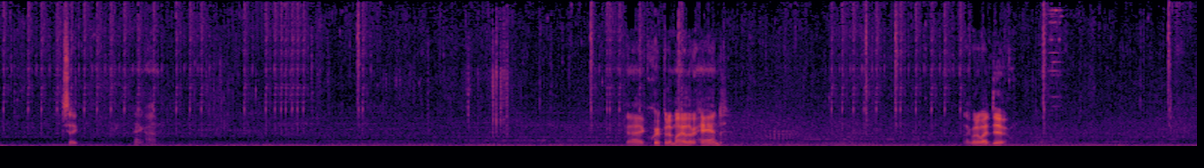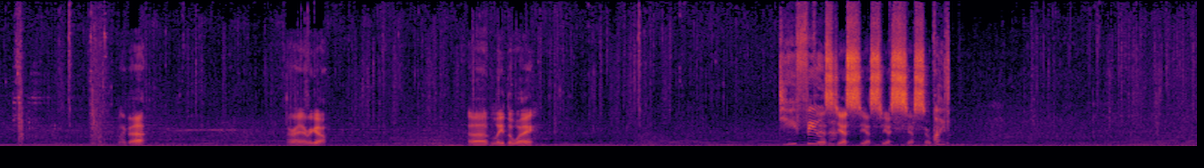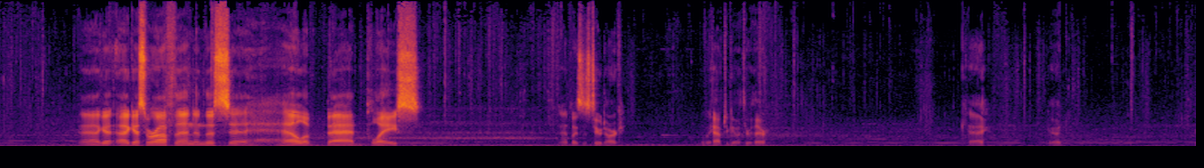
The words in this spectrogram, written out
Say, hang on. Can I equip it in my other hand? Like, what do I do? Like that. Alright, here we go. Uh, lead the way. Feel Yes, that? yes, yes, yes, yes, okay. I've- I guess, I guess we're off then in this uh, hella bad place. That place is too dark. We have to go through there. Okay. Good.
